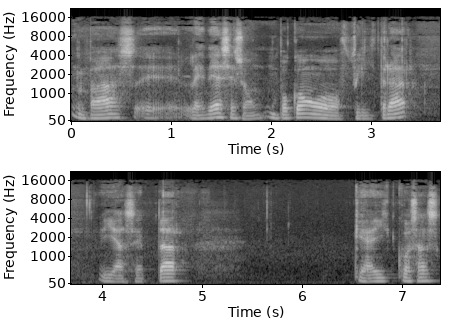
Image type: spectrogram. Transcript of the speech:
vas, eh, la idea es eso, un poco filtrar y aceptar que hay cosas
